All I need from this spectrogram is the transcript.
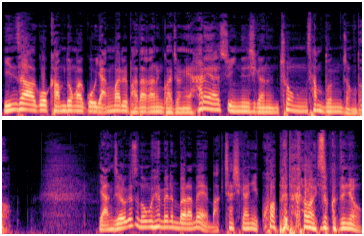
인사하고 감동하고 양말을 받아가는 과정에 할애할 수 있는 시간은 총 3분 정도. 양재역에서 너무 헤매는 바람에 막차 시간이 코앞에 다가와 있었거든요.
